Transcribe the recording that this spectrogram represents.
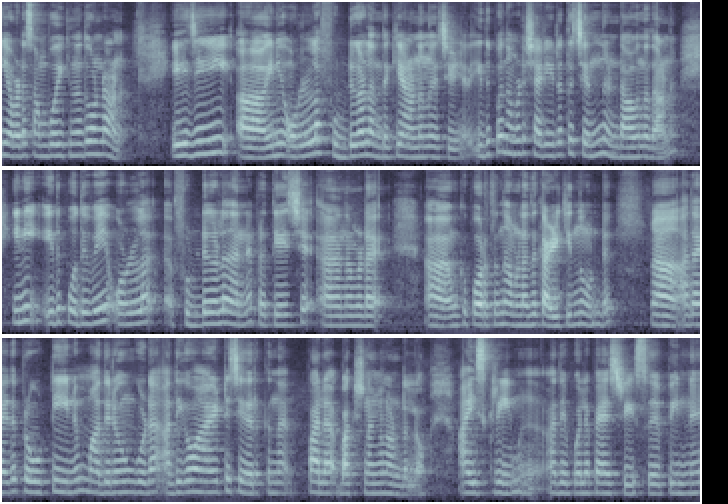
ഇ അവിടെ സംഭവിക്കുന്നത് കൊണ്ടാണ്. എ ജി ഇ ഇനി ഉള്ള ഫുഡുകൾ എന്തൊക്കെയാണ് എങ്ങനെയാണെന്ന് വെച്ച് കഴിഞ്ഞാൽ ഇതിപ്പോൾ നമ്മുടെ ശരീരത്ത് ചെന്നുണ്ടാവുന്നതാണ്. ഇനി ഇത് പൊതുവേ ഉള്ള ഫുഡുകൾ തന്നെ പ്രത്യേകിച്ച് നമ്മുടെ നമുക്ക് പുറത്തുനിന്ന് നമ്മളത് കഴിക്കുന്നുമുണ്ട്. അതായത് പ്രോട്ടീനും മധുരവും കൂടെ അധികമായിട്ട് ചേർക്കുന്ന പല ഭക്ഷണങ്ങളുണ്ടല്ലോ. ഐസ്ക്രീം അതേപോലെ പേസ്ട്രീസ് പിന്നെ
